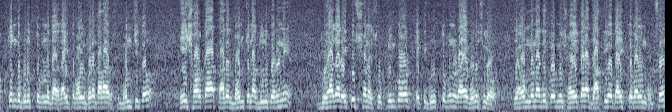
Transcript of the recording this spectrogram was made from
অত্যন্ত গুরুত্বপূর্ণ দায়িত্ব পালন করে তারা বঞ্চিত। এই সরকার তাদের বঞ্চনা দূর করেনি। দু হাজার একুশ সনে সুপ্রিম কোর্ট একটি গুরুত্বপূর্ণ রায়ে বলেছিল যে অঙ্গনারী কর্মী সহায়িকারা জাতীয় দায়িত্ব পালন করছেন,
